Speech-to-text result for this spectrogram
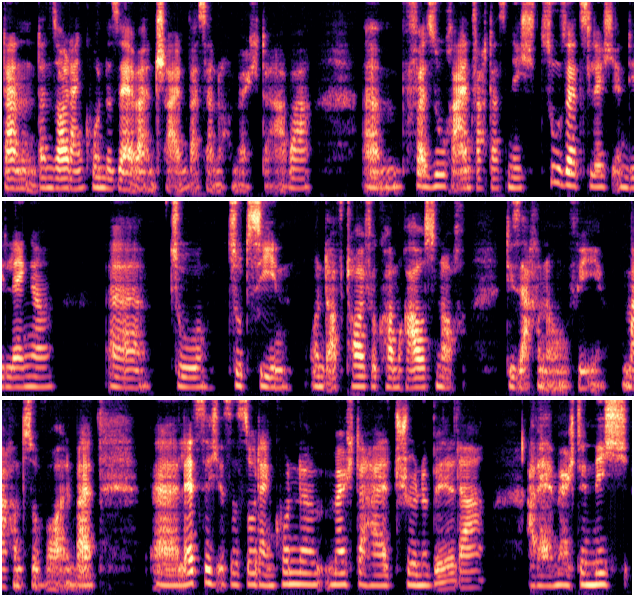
dann, dann soll dein Kunde selber entscheiden, was er noch möchte. Aber ähm, versuch einfach, das nicht zusätzlich in die Länge äh, zu, zu ziehen und auf Teufel komm raus noch die Sachen irgendwie machen zu wollen. Weil äh, letztlich ist es so, dein Kunde möchte halt schöne Bilder, aber er möchte nicht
